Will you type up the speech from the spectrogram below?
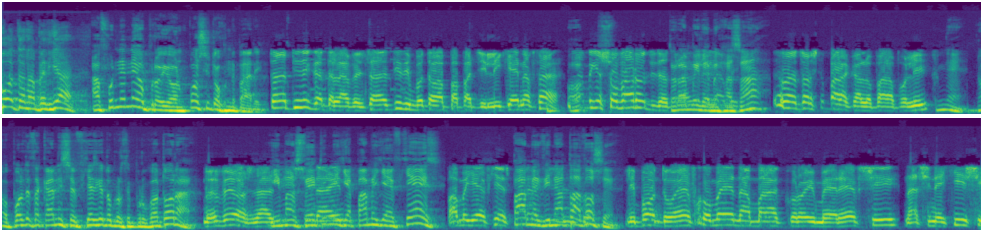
βότανα, παιδιά. Αφού είναι νέο προϊόν, πόσοι το έχουν πάρει; Τώρα τι δεν καταλαβαίνεις, τώρα τι τίποτα παπατζηλίκια είναι αυτά. Μιλάμε για σοβαρότητα Τώρα μην λέμε χασά. Ε, τώρα σε παρακαλώ πάρα πολύ. Ναι. Οπότε θα κάνεις ευχές για τον Πρωθυπουργό τώρα; Βεβαίως, να Είμαστε ζήσει να έτοιμοι είναι- για πάμε για ευχές; Πάμε για ευχές. Πάμε δυνατά, δώσε. Λοιπόν, του εύχομαι να μακροημερεύσει, να συνεχίσει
